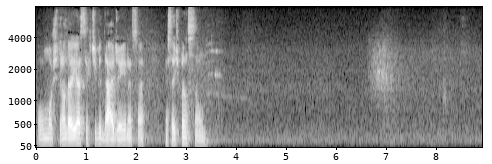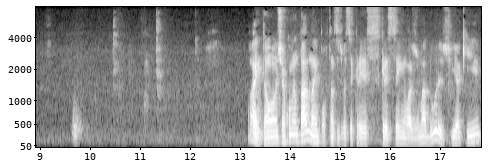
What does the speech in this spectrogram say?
Então, mostrando aí a assertividade aí nessa, nessa expansão. Ah, então eu tinha comentado né, a importância de você crescer em lojas maduras e aqui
